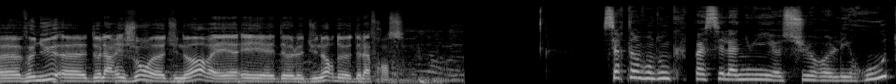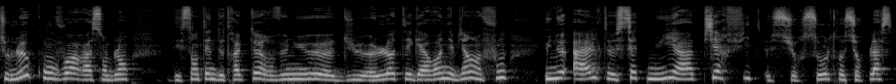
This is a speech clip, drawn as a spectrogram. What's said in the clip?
euh, venus euh, de la région du Nord et, du Nord de la France. Certains vont donc passer la nuit sur les routes. Le convoi rassemblant des centaines de tracteurs venus euh, du Lot-et-Garonne eh bien, font une halte cette nuit à Pierrefitte-sur-Saultre. Sur place,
